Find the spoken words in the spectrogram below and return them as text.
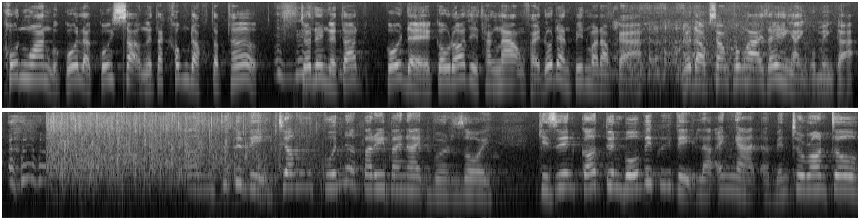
khôn ngoan của cô ấy là cô ấy sợ người ta không đọc tập thơ. Cho nên người ta cô ấy để câu đó thì thằng nào cũng phải đốt đèn pin mà đọc cả. Nếu đọc xong không ai thấy hình ảnh của mình cả. Thưa quý vị, trong cuốn Paris by Night vừa rồi, Kỳ Duyên có tuyên bố với quý vị là anh Ngạn ở bên Toronto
